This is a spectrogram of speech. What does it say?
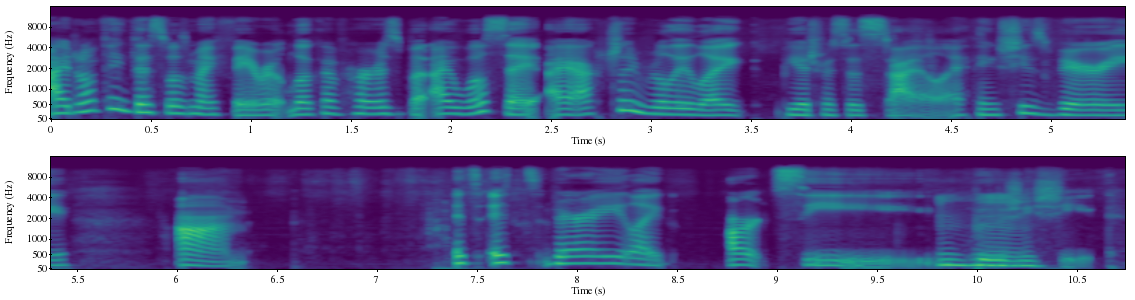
I don't think this was my favorite look of hers, but I will say I actually really like Beatrice's style. I think she's very, um, it's it's very like artsy, Mhm. bougie chic.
